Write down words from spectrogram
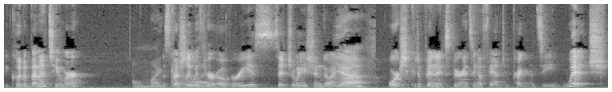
It could have been a tumor. Oh my god. especially with her ovaries situation going Yeah. on. Or she could have been experiencing a phantom pregnancy, which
